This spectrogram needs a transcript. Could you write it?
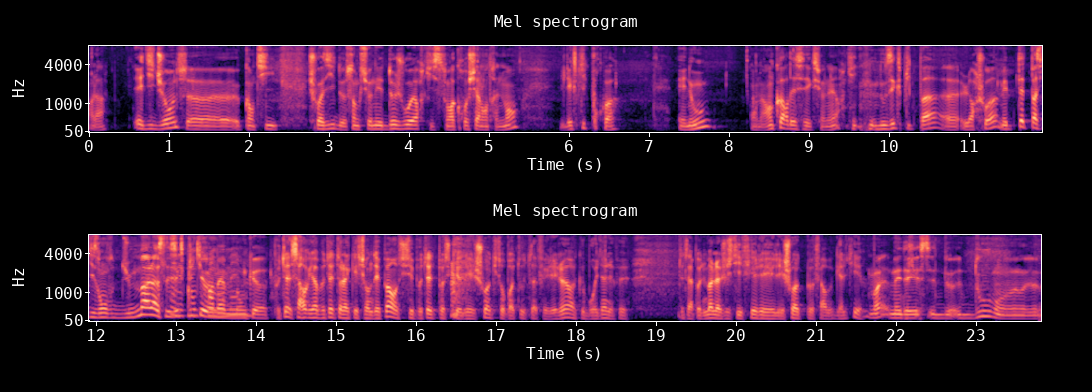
Voilà. Eddie Jones, euh, quand il choisit de sanctionner deux joueurs qui se sont accrochés à l'entraînement, il explique pourquoi. Et nous, on a encore des sélectionneurs qui ne nous expliquent pas euh, leur choix, mais peut-être parce qu'ils ont du mal à se les expliquer eux-mêmes. Donc, euh, peut-être ça revient peut-être à la question de départ aussi. C'est peut-être parce qu'il y a des choix qui ne sont pas tout à fait les leurs et que Brunel a fait peut-être un peu de mal à justifier les, choix que peut faire Galtier. Ouais, mais d'où mon,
